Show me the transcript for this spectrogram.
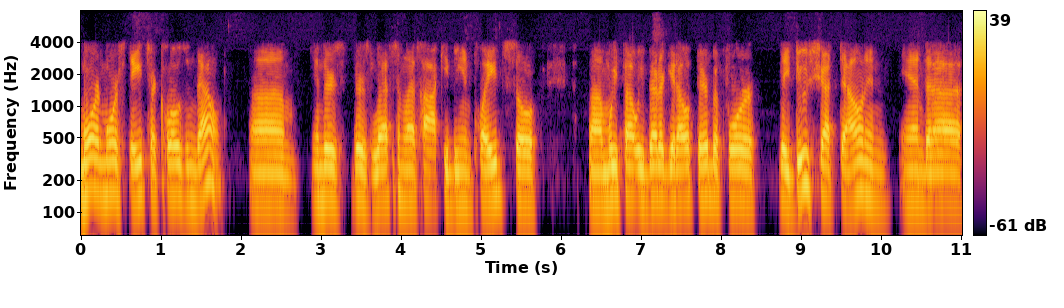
more and more states are closing down. Um, and there's there's less and less hockey being played. So um, we thought we better get out there before they do shut down and and uh,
